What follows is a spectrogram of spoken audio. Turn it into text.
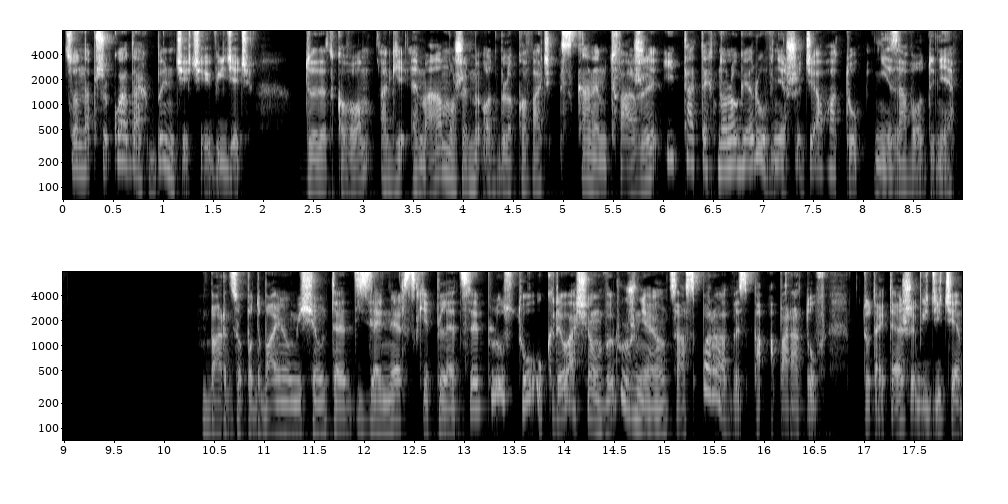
co na przykładach będziecie widzieć. Dodatkowo AGMA możemy odblokować skanem twarzy i ta technologia również działa tu niezawodnie. Bardzo podobają mi się te designerskie plecy, plus tu ukryła się wyróżniająca spora wyspa aparatów. Tutaj też widzicie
